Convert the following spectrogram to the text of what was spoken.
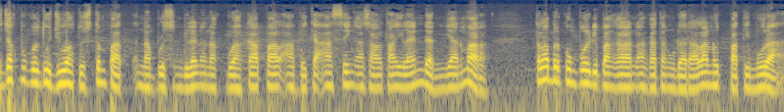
Sejak pukul 7 waktu setempat, 69 anak buah kapal ABK asing asal Thailand dan Myanmar telah berkumpul di pangkalan Angkatan Udara Lanut Patimura.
